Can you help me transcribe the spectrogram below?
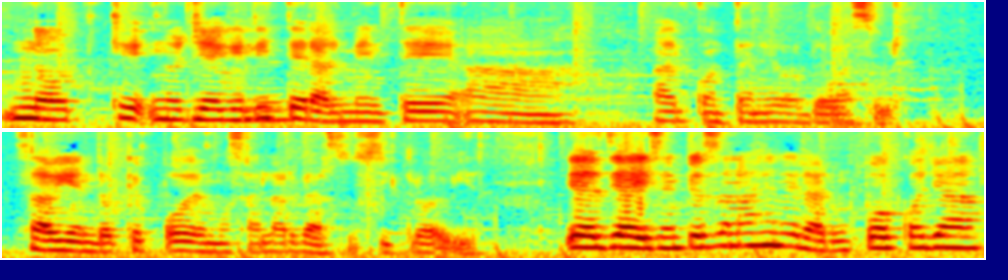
no, que no llegue literalmente al contenedor de basura, sabiendo que podemos alargar su ciclo de vida. Y desde ahí se empiezan a generar un poco ya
